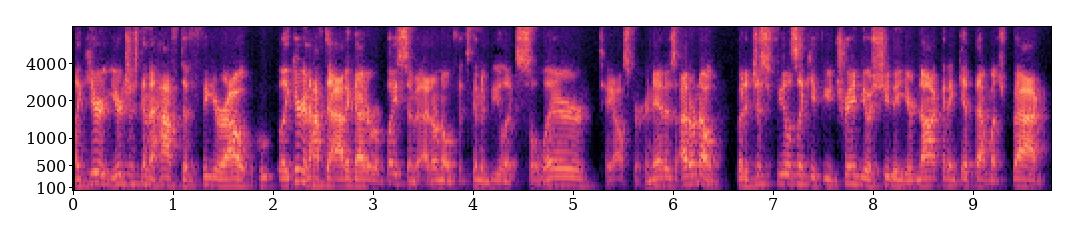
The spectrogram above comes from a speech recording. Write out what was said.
like you're you're just gonna have to figure out who like you're gonna have to add a guy to replace him. I don't know if it's gonna be like Soler, Teoscar Hernandez. I don't know, but it just feels like if you trade Yoshida, you're not gonna get that much back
